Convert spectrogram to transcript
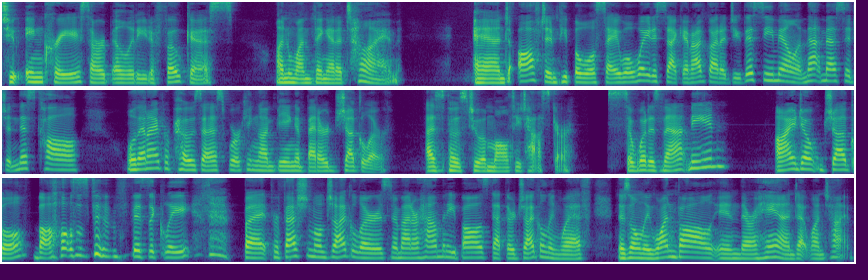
to increase our ability to focus on one thing at a time. And often people will say, well, wait a second, I've got to do this email and that message and this call. Well, then I propose us working on being a better juggler as opposed to a multitasker. So, what does that mean? I don't juggle balls physically, but professional jugglers, no matter how many balls that they're juggling with, there's only one ball in their hand at one time.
